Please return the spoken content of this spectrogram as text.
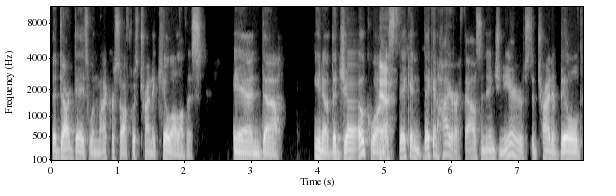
the dark days when Microsoft was trying to kill all of us. And uh, you know, the joke was yeah. they can they can hire a thousand engineers to try to build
